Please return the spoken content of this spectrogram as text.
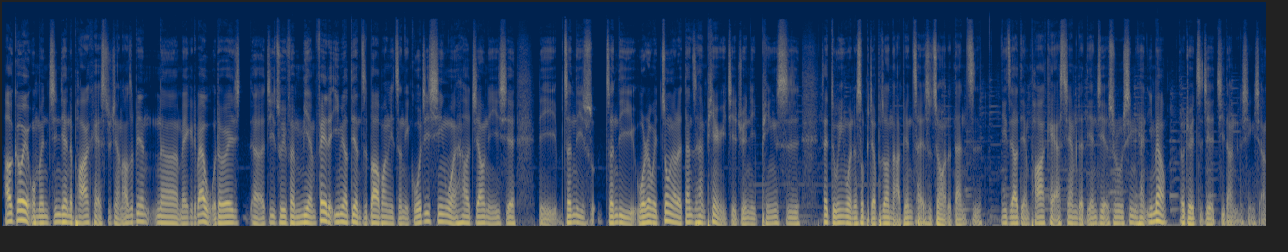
好，各位，我们今天的 podcast 就讲到这边。那每个礼拜五我都会呃寄出一份免费的 email 电子报，帮你整理国际新闻，还有教你一些你整理整理我认为重要的单词和片语，解决你平时在读英文的时候比较不知道哪边才是重要的单词。你只要点 podcast 下面的连接，输入姓名和 email，我就会直接寄到你的信箱。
